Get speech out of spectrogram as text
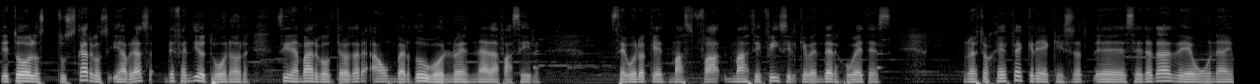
de todos tus cargos y habrás defendido tu honor. Sin embargo, derrotar a un verdugo no es nada fácil. Seguro que es más, más difícil que vender juguetes. Nuestro jefe cree que se, eh, trata de una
